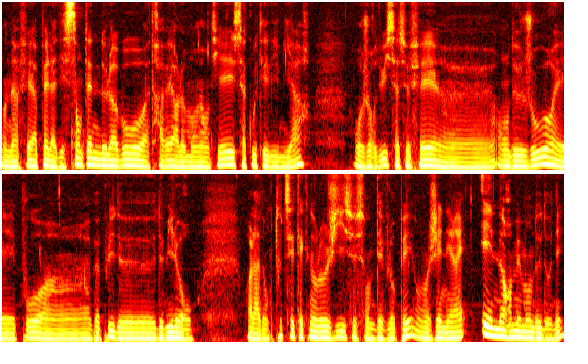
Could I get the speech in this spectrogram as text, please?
On a fait appel à des centaines de labos à travers le monde entier, ça coûtait des milliards. Aujourd'hui, ça se fait euh, en deux jours et pour un, peu plus de, de 1000 euros. Voilà, donc toutes ces technologies se sont développées, ont généré énormément de données.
